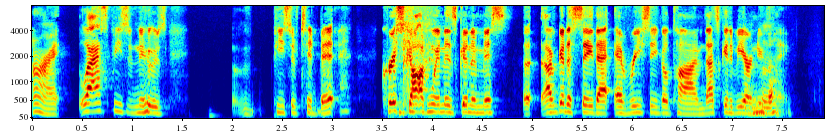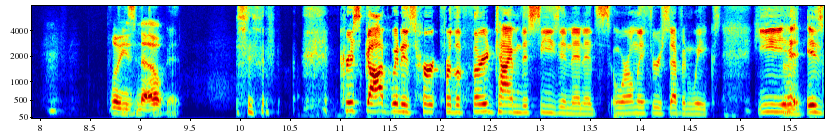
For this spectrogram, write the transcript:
All right, last piece of news, piece of tidbit. Chris Godwin is going to miss. Uh, I'm going to say that every single time. That's going to be our new thing. Please no. Chris Godwin is hurt for the third time this season, and it's we're only through seven weeks. He mm. is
